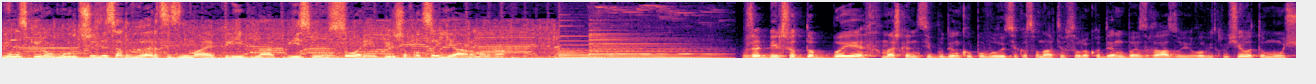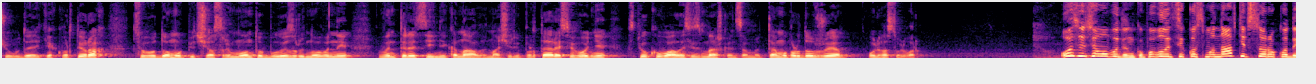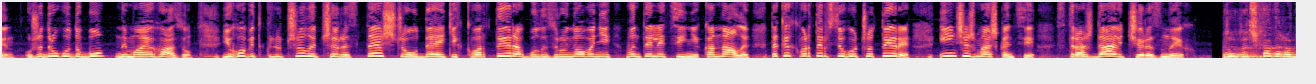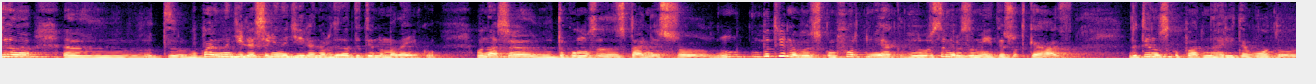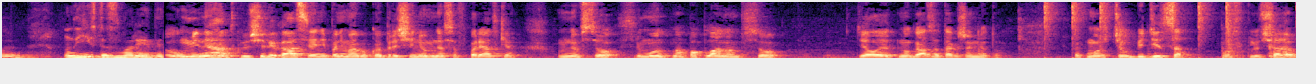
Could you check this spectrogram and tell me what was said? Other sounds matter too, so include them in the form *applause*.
Вінницький рок-гурт 60 Гц знімає кліп на пісню Сорі. Більше про це я, Роман Гах. Вже більше доби мешканці будинку по вулиці Космонавтів 41 без газу його відключили, тому що у деяких квартирах цього дому під час ремонту були зруйновані вентиляційні канали. Наші репортери сьогодні спілкувалися із мешканцями. Тему продовжує Ольга Сольвар. Ось у цьому будинку по вулиці Космонавтів 41. Уже другу добу немає газу. Його відключили через те, що у деяких квартирах були зруйновані вентиляційні канали. Таких квартир всього чотири. Інші ж мешканці страждають через них. Тут дочка народила е, от, буквально неділя, сьогодні неділя, народила дитину маленьку. Вона ще в такому стані, що ну, потрібно ж комфорт, ну як, ну самі розумієте, що таке газ. Дитину скупати, нагріти воду, їсти зварити. У меня отключили газ, я не понимаю по какой причине, у меня все в порядке, у меня все ремонтно по планам, все делает, но газа также нету. Как можете убедиться, вот включаю,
